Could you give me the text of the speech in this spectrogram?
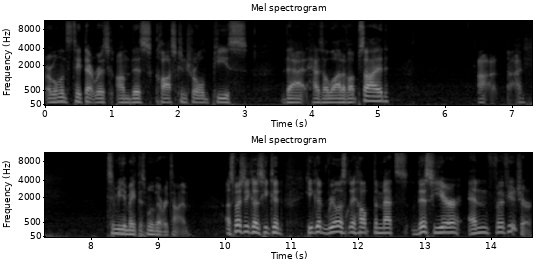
are willing to take that risk on this cost controlled piece that has a lot of upside, I, to me, you make this move every time, especially because he could he could realistically help the Mets this year and for the future.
